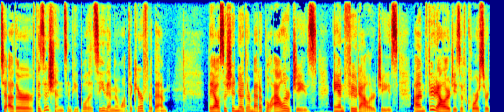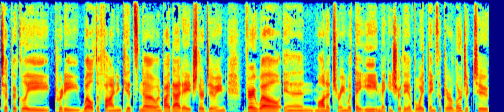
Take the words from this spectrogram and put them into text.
to other physicians and people that see them and want to care for them. They also should know their medical allergies and food allergies. Um, food allergies, of course, are typically pretty well defined, and kids know. And by that age, they're doing very well in monitoring what they eat, making sure they avoid things that they're allergic to.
